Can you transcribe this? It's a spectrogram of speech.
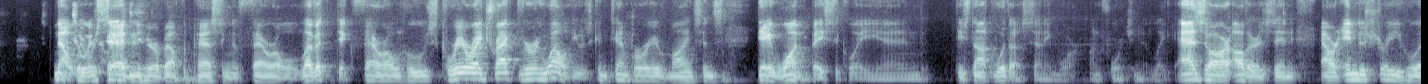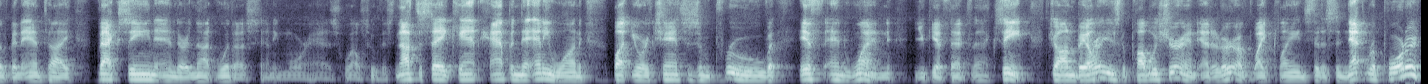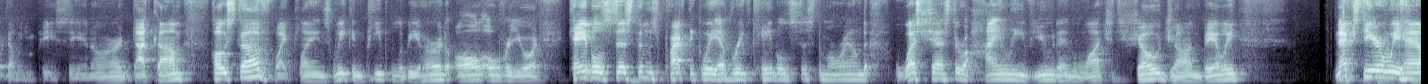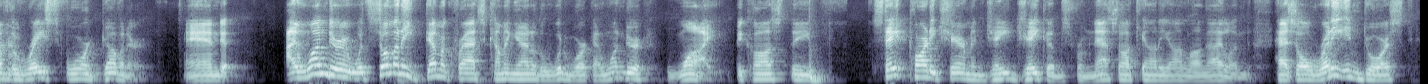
No, we were saddened to hear about the passing of Farrell Levitt, Dick Farrell, whose career I tracked very well. He was a contemporary of mine since day one, basically, and he's not with us anymore, unfortunately, as are others in our industry who have been anti vaccine and are not with us anymore as well through this. Not to say it can't happen to anyone, but your chances improve if and when you get that vaccine. John Bailey is the publisher and editor of White Plains Citizen Net Reporter, WPCNR.com, host of White Plains Week and People to be Heard all over your cable systems, practically every cable system around Westchester, a highly viewed and watched show. John Bailey. Next year, we have the race for governor. And I wonder, with so many Democrats coming out of the woodwork, I wonder why. Because the state party chairman, Jay Jacobs from Nassau County on Long Island, has already endorsed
